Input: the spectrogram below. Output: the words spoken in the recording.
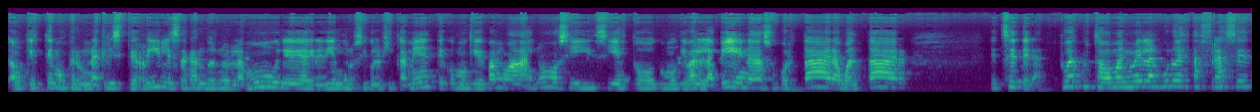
aunque estemos pero en una crisis terrible, sacándonos la mure, agrediéndonos psicológicamente, como que vamos a, no, si, si esto como que vale la pena, soportar, aguantar, etcétera. ¿Tú has escuchado, Manuel, alguna de estas frases,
